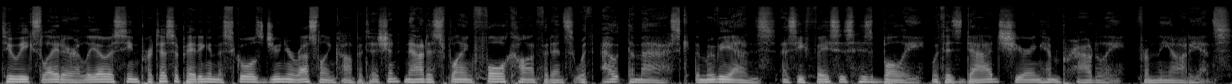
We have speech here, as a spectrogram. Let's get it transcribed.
Two weeks later, Leo is seen participating in the school's junior wrestling competition, now displaying full confidence without the mask. The movie ends as he faces his bully, with his dad cheering him proudly from the audience.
